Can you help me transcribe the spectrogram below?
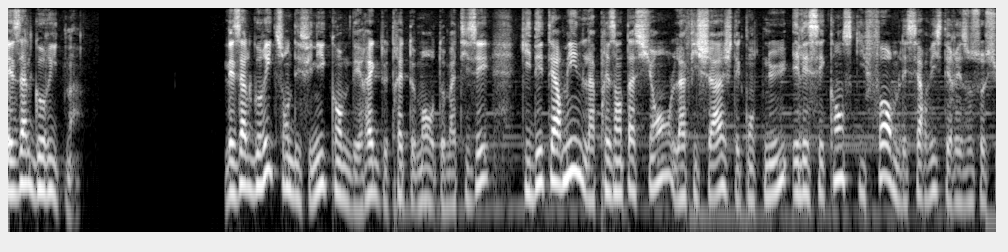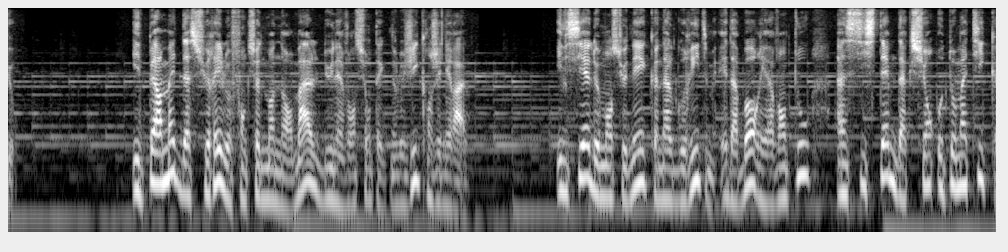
Les algorithmes. Les algorithmes sont définis comme des règles de traitement automatisées qui déterminent la présentation, l'affichage des contenus et les séquences qui forment les services des réseaux sociaux. Ils permettent d'assurer le fonctionnement normal d'une invention technologique en général. Il s'y est de mentionner qu'un algorithme est d'abord et avant tout un système d'action automatique.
